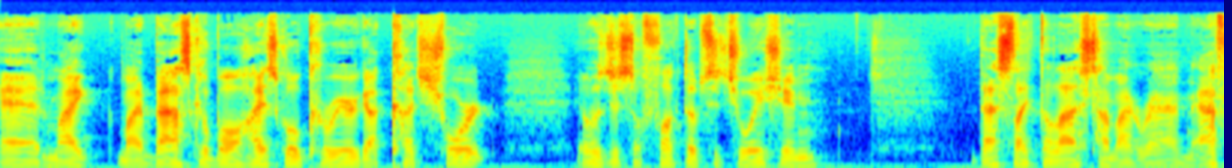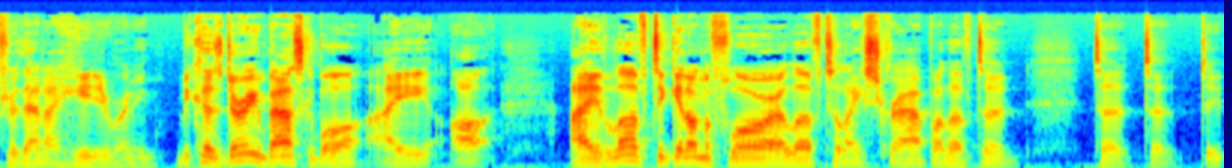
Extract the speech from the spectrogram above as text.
and my my basketball high school career got cut short. It was just a fucked up situation. That's like the last time I ran. After that, I hated running because during basketball, I uh, I love to get on the floor. I love to like scrap. I love to to to to,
